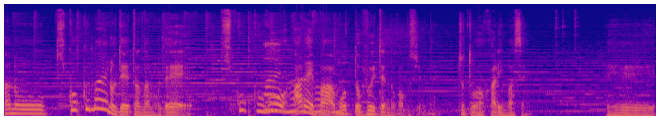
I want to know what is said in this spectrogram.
あの帰国前のデータなので帰国後あればもっと増えてるのかもしれない、ちょっと分かりません、え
